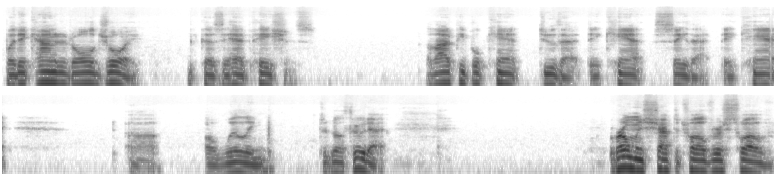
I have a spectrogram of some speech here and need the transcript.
But they counted it all joy because they had patience. A lot of people can't do that. They can't say that. They can't uh, are willing to go through that. Romans chapter 12, verse 12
